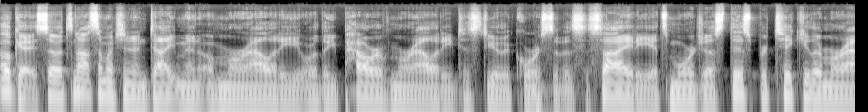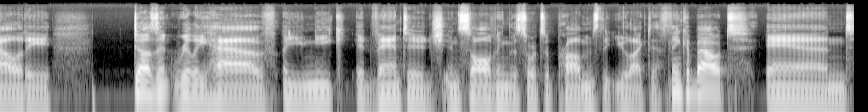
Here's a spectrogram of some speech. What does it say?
Okay, so it's not so much an indictment of morality or the power of morality to steer the course of a society. It's more just this particular morality doesn't really have a unique advantage in solving the sorts of problems that you like to think about. And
